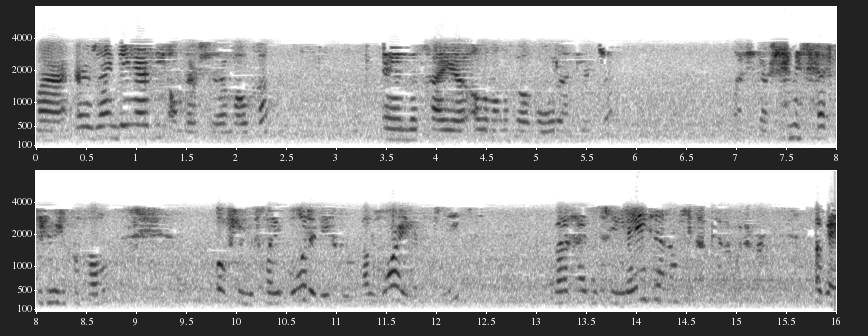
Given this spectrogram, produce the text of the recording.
Maar er zijn dingen die anders uh, mogen. En dat ga je allemaal nog wel horen een keertje. Als je daar zin in hebt in ieder geval. Of je moet gewoon je oren dicht doen, dan hoor je het dus niet. Maar dan ga je het misschien lezen en dan moet je het whatever. Oké,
